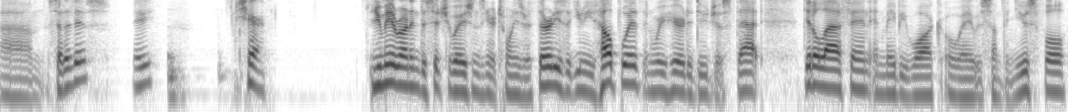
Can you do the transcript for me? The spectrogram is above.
um, sedatives, maybe. Sure. You may run into situations in your 20s or 30s that you need help with, and we're here to do just that. Get a laugh in and maybe walk away with something useful.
